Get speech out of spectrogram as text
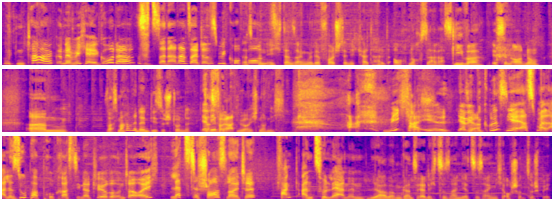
Guten Tag. Und der Michael Goda sitzt an der anderen Seite des Mikrofons. Das bin ich. Dann sagen wir der Vollständigkeit halt auch noch Sarah Sliver. Ist in Ordnung. Ähm, was machen wir denn diese Stunde? Ja, das wir- verraten wir euch noch nicht. Michael. Ja, wir Ja. begrüßen hier erstmal alle Superprokrastinateure unter euch. Letzte Chance, Leute. Fangt an zu lernen. Ja, aber um ganz ehrlich zu sein, jetzt ist eigentlich auch schon zu spät.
